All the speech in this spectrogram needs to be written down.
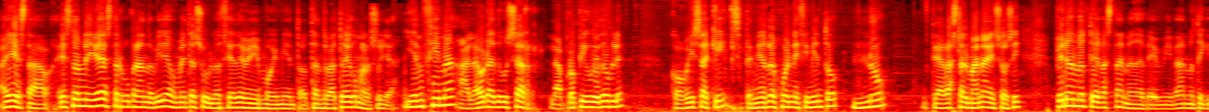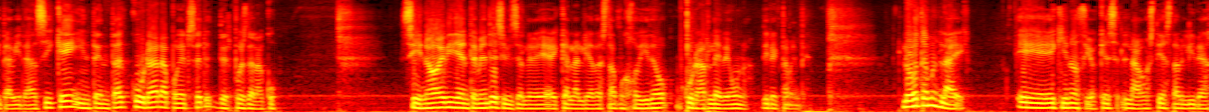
Ahí está. Esta unidad está recuperando vida y aumenta su velocidad de movimiento, tanto la tuya como la suya. Y encima, a la hora de usar la propia W, como veis aquí, si tenéis rejuvenecimiento, no te gasta el mana, eso sí, pero no te gasta nada de vida, no te quita vida. Así que intentad curar a poder ser después de la Q. Si no, evidentemente, si veis que el aliado está muy jodido, curarle de una directamente. Luego tenemos la E. Eh, que es la hostia estabilidad.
